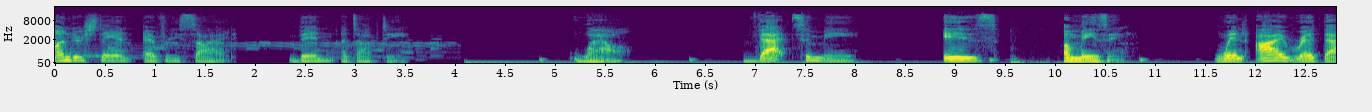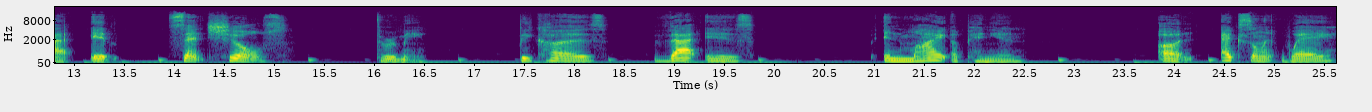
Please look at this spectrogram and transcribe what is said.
Understand every side, Vin adoptee. Wow. That to me is amazing. When I read that, it sent chills through me because that is, in my opinion, an excellent way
